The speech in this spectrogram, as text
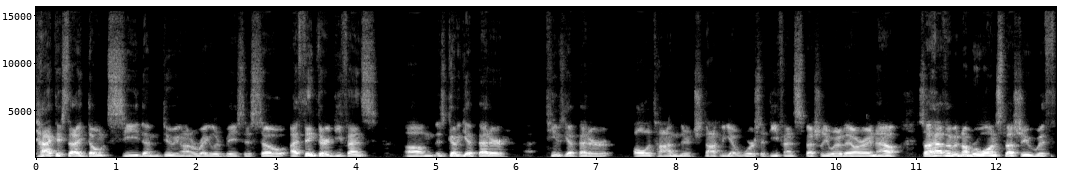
tactics that I don't see them doing on a regular basis. So I think their defense um, is going to get better. Teams get better all the time. They're just not going to get worse at defense, especially where they are right now. So I have them at number one, especially with,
